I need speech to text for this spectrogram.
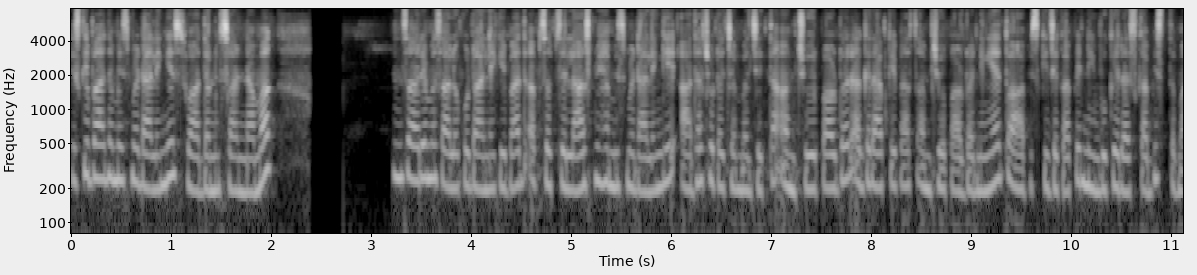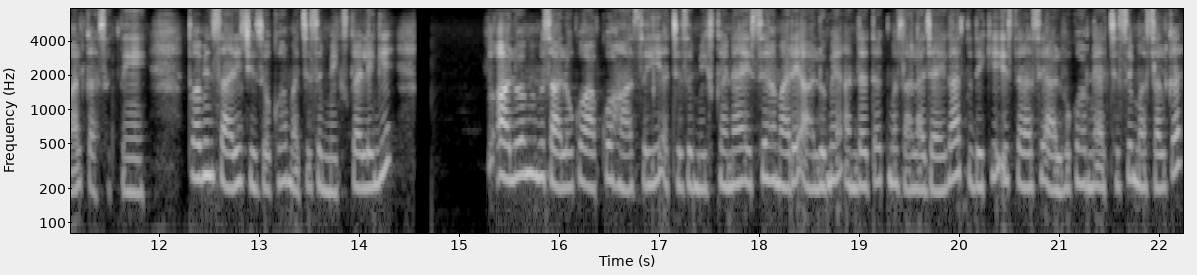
इसके बाद हम इसमें डालेंगे स्वाद अनुसार नमक। इन सारे मसालों को डालने के बाद अब सबसे लास्ट में हम इसमें डालेंगे आधा छोटा चम्मच जितना अमचूर पाउडर अगर आपके पास अमचूर पाउडर नहीं है तो आप इसकी जगह पे नींबू के रस का भी इस्तेमाल कर सकते हैं। तो अब इन सारी चीज़ों को हम अच्छे से मिक्स कर लेंगे। तो आलू में मसालों को आपको हाथ से ही अच्छे से मिक्स करना है। इससे हमारे आलू में अंदर तक मसाला जाएगा। तो देखिए, इस तरह से आलू को हमने अच्छे से मसल कर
